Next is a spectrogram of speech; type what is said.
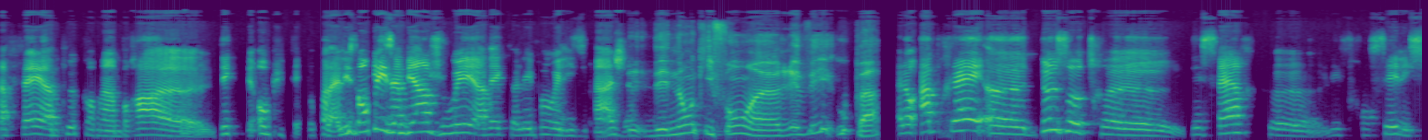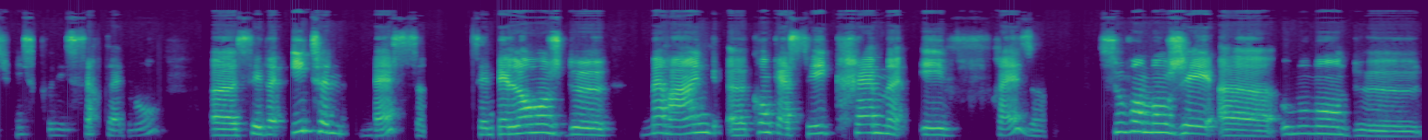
ça fait un peu comme un bras euh, amputé. voilà, les Anglais, ils aiment bien jouer avec les mots et les images. Des, noms qui font euh, rêver ou pas. Alors après, euh, deux autres desserts que les Français, les Suisses connaissent certainement. c'est le Eton Mess. C'est un mélange de meringue concassée, crème et fraises souvent mangé au moment de,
